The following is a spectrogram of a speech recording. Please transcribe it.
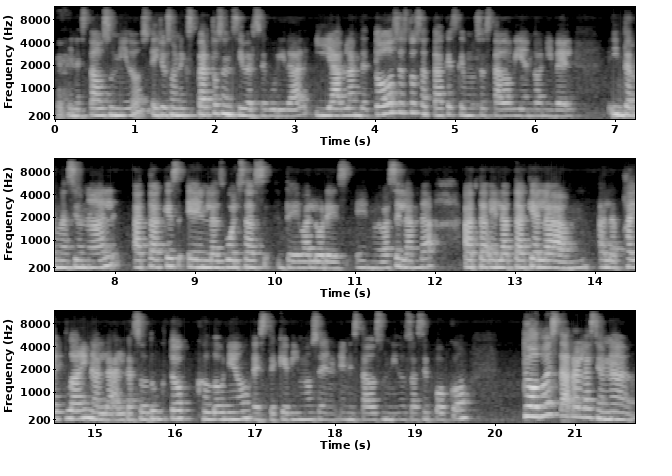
en Estados Unidos. Ellos son expertos en ciberseguridad y hablan de todos estos ataques que hemos estado viendo a nivel internacional, ataques en las bolsas de valores en Nueva Zelanda, el ataque a la, a la pipeline, al gasoducto Colonial este, que vimos en, en Estados Unidos hace poco. Todo está relacionado.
